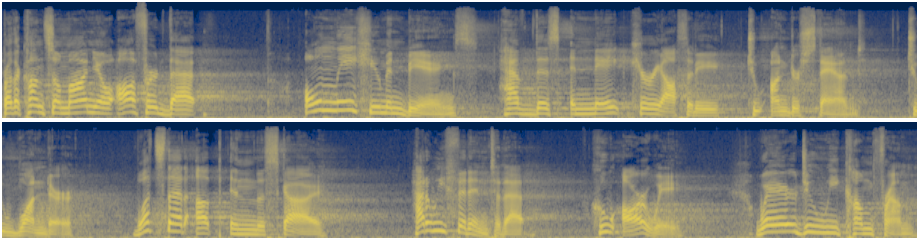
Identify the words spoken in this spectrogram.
Brother Consolmagno offered that only human beings have this innate curiosity to understand, to wonder. What's that up in the sky? How do we fit into that? Who are we? Where do we come from?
